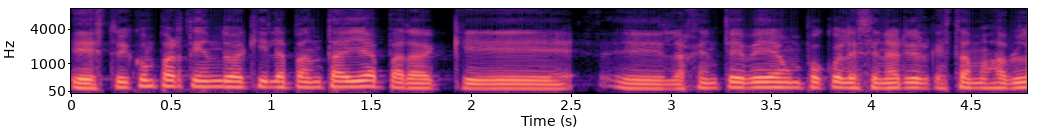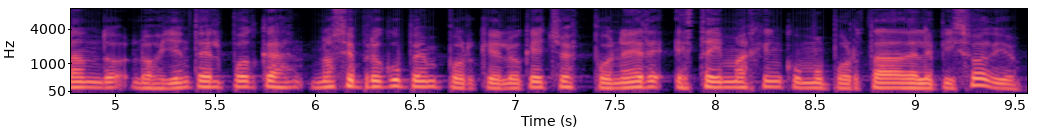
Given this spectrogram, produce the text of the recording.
Estoy compartiendo aquí la pantalla para que eh, la gente vea un poco el escenario del que estamos hablando. Los oyentes del podcast no se preocupen porque lo que he hecho es poner esta imagen como portada del episodio.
